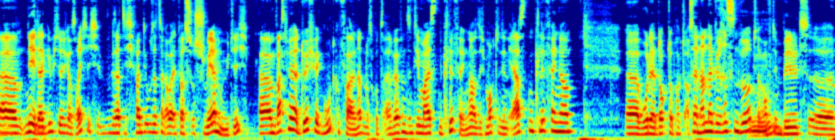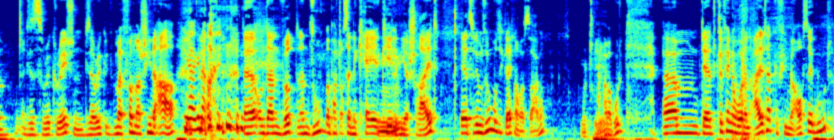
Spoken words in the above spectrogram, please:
Ähm, nee, da gebe ich dir durchaus recht. Ich, wie gesagt, ich fand die Umsetzung aber etwas schwermütig. Ähm, was mir durchweg gut gefallen hat, um das kurz einwerfen, sind die meisten Cliffhanger. Also ich mochte den ersten Cliffhanger, äh, wo der Doktor praktisch auseinandergerissen wird auf dem Bild äh, dieses Recreation, dieser Rec von Maschine A. Ja, genau. äh, und dann wird, dann zoomt man praktisch auf seine Kehle, Kehle wie er schreit. Äh, zu dem Zoom muss ich gleich noch was sagen. Okay. Aber gut. Ähm, der Cliffhanger, wo er dann altert, gefiel mir auch sehr gut.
